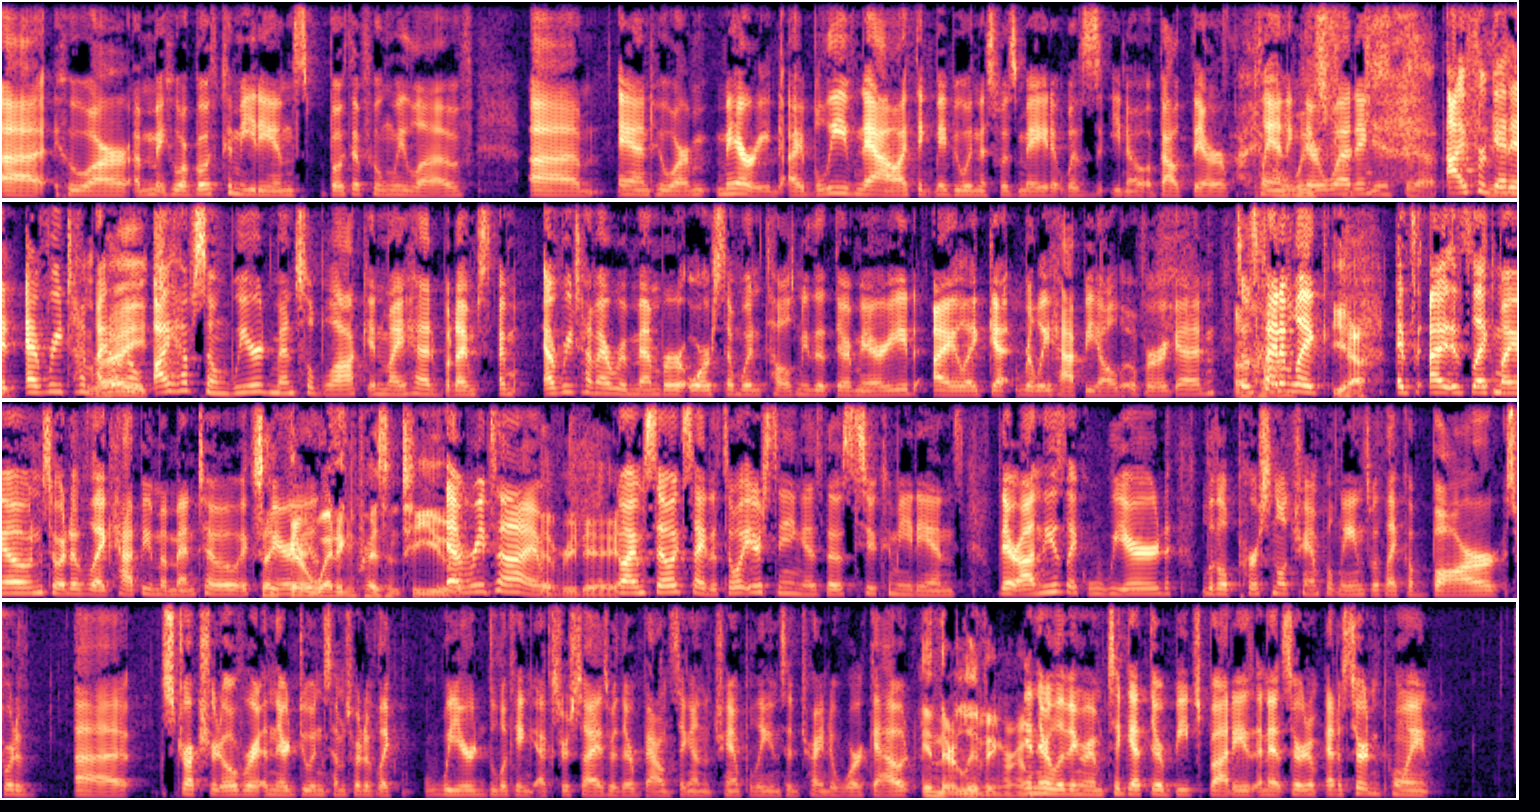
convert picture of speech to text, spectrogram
uh, who are ama- who are both comedians, both of whom we love. Um, and who are married, I believe now. I think maybe when this was made, it was you know about their planning their wedding. forget that. I forget Okay. it every time. I don't know. I have some weird mental block in my head, but I'm I'm every time I remember or someone tells me that they're married, I like get really happy all over again. So it's kind Uh-huh. of like Yeah. it's I, it's like my own sort of like happy memento It's like experience. their wedding present to you every time, every day. No, I'm so excited. So what you're seeing is those two comedians. They're on these like weird little personal trampolines with like a bar sort of uh, structured over it, and they're doing some sort of like weird looking exercise where they're bouncing on the trampolines and trying to work out in their living room. in their living room to get their beach bodies. And at certain at a certain point,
